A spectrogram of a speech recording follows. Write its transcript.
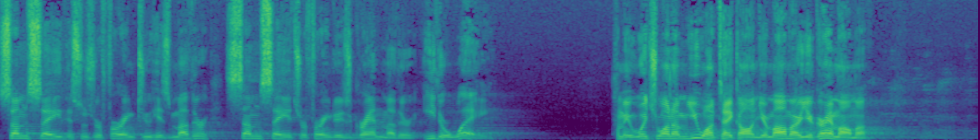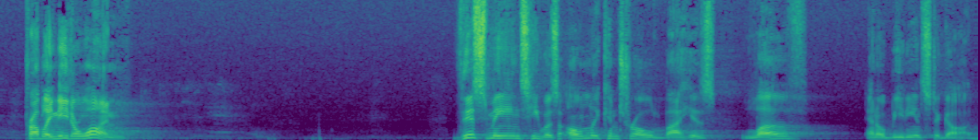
some say this was referring to his mother, some say it's referring to his grandmother. Either way, I mean, which one of them you want to take on, your mama or your grandmama? Probably neither one. This means he was only controlled by his love and obedience to God,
